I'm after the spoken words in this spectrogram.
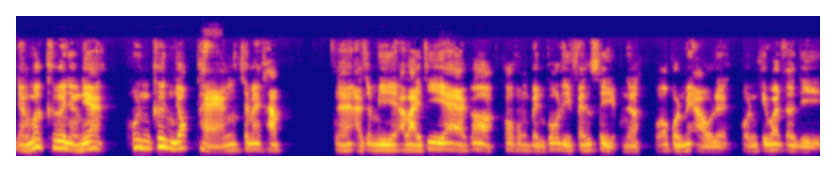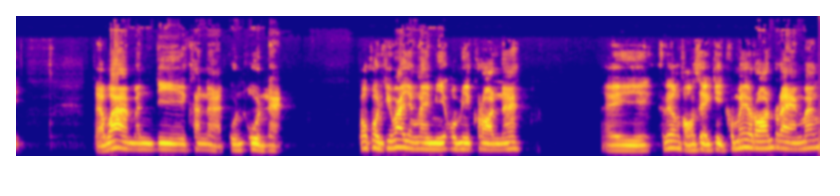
อย่างเมื่อคืนอย่างเนี้ยหุ้นขึ้นยกแผงใช่ไหมครับนะอาจจะมีอะไรที่แย่ก็ก็คงเป็นพวก defensive เนอะเพราะคนไม่เอาเลย คนคิดว่าจะดี แต่ว่ามันดีขนาดอุ่นๆเนะ่ยเพราะคนคิดว่ายังไงมีโอมิครอนนะ ไอเรื่องของเศรษฐกิจเขาไม่ร้อนแรงมั้ง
